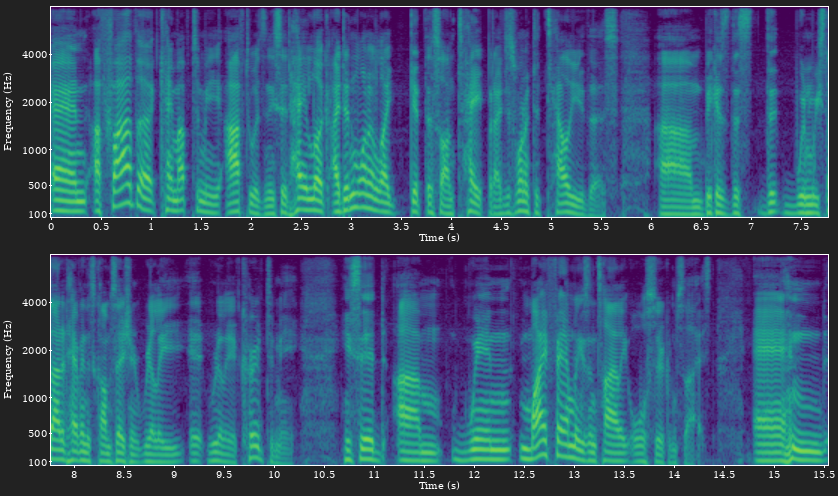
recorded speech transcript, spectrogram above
And a father came up to me afterwards, and he said, "Hey, look, I didn't want to like get this on tape, but I just wanted to tell you this um, because this the, when we started having this conversation, it really it really occurred to me." He said, um, "When my family is entirely all circumcised." And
